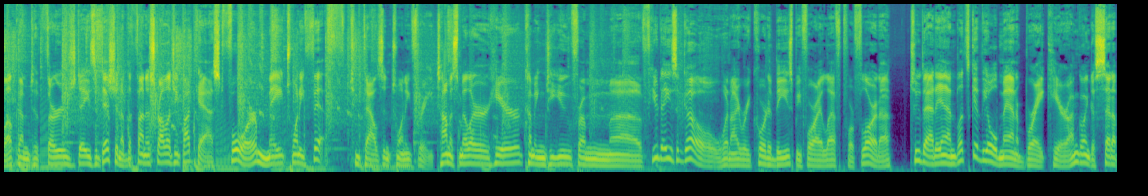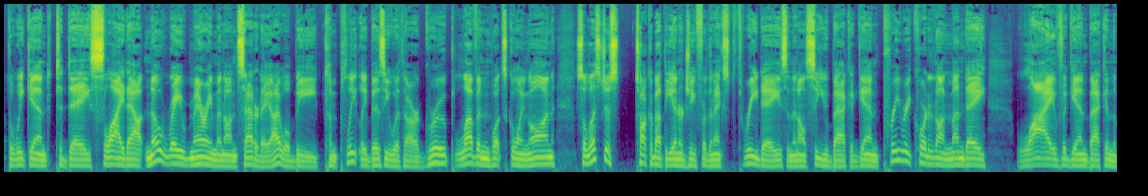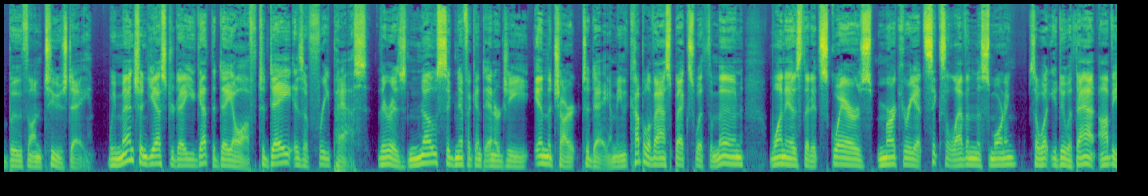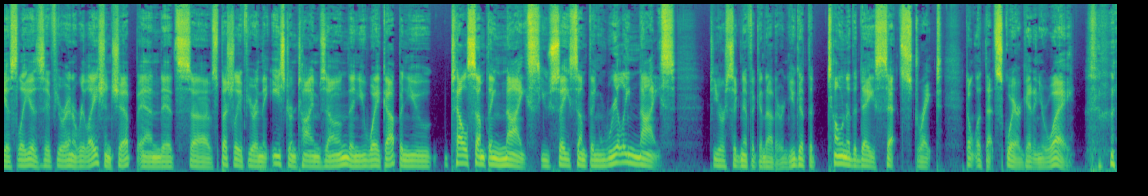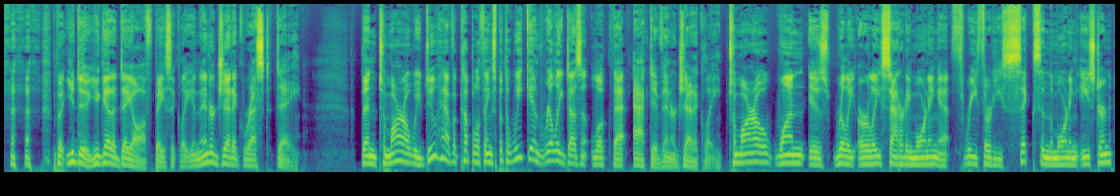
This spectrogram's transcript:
Welcome to Thursday's edition of the Fun Astrology Podcast for May 25th, 2023. Thomas Miller here, coming to you from uh, a few days ago when I recorded these before I left for Florida. To that end, let's give the old man a break here. I'm going to set up the weekend today, slide out. No Ray Merriman on Saturday. I will be completely busy with our group, loving what's going on. So let's just talk about the energy for the next three days, and then I'll see you back again, pre recorded on Monday, live again back in the booth on Tuesday. We mentioned yesterday you get the day off. Today is a free pass. There is no significant energy in the chart today. I mean, a couple of aspects with the moon. One is that it squares Mercury at 611 this morning. So, what you do with that, obviously, is if you're in a relationship and it's, uh, especially if you're in the Eastern time zone, then you wake up and you tell something nice. You say something really nice to your significant other, and you get the tone of the day set straight. Don't let that square get in your way. but you do. You get a day off, basically, an energetic rest day. Then tomorrow we do have a couple of things, but the weekend really doesn't look that active energetically. Tomorrow one is really early, Saturday morning at 3:36 in the morning Eastern.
